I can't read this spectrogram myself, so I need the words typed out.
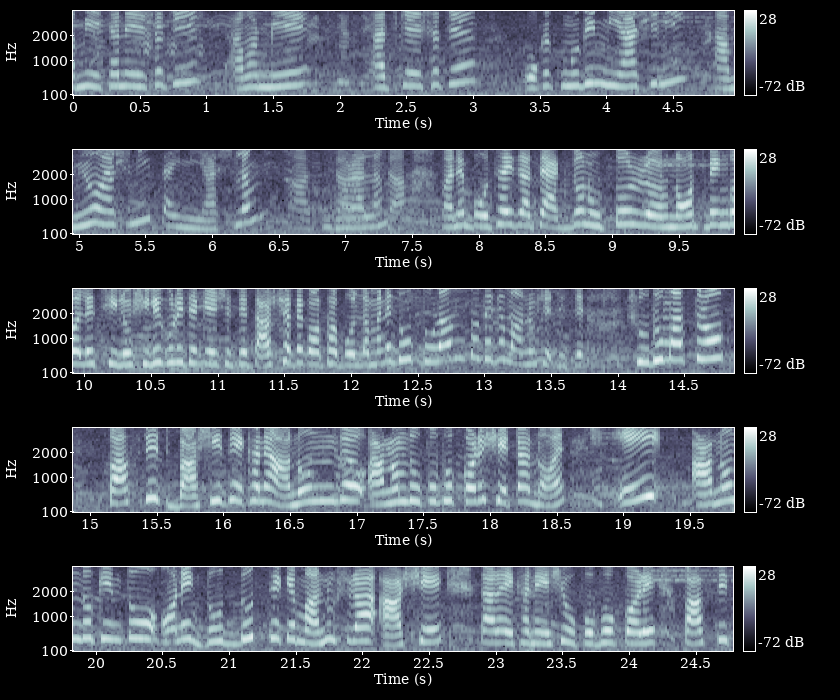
আমি এখানে এসেছি। আমার মেয়ে আজকে এসেছে। ওকে কোনোদিন নিয়ে আসিনি আমিও আসিনি তাই নিয়ে আসলাম আচ্ছা ঘোরালাম। আচ্ছা। মানে বোঝাই যাচ্ছে একজন উত্তর নর্থ বেঙ্গলে ছিল শিলিগুড়ি থেকে এসেছে তার সাথে কথা বললাম মানে দূর দূরান্ত থেকে মানুষ এসেছে। শুধুমাত্র পার্ক স্ট্রিট বাসী যে এখানে আনন্দ আনন্দ উপভোগ করে সেটা নয় এই আনন্দ কিন্তু অনেক দূর দূর থেকে মানুষরা আসে তারা এখানে এসে উপভোগ করে। স্ট্রিট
